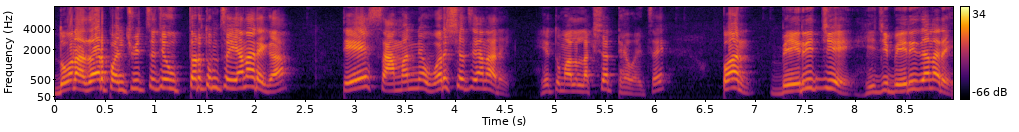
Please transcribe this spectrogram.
दोन हजार पंचवीसचं जे उत्तर तुमचं येणार आहे का ते सामान्य वर्षच येणार आहे. हे तुम्हाला लक्षात ठेवायचं आहे. पण बेरीज जी आहे ही जी बेरीज येणार आहे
